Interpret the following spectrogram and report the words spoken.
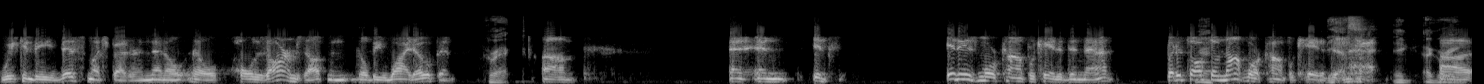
we can be this much better, and then he'll he'll hold his arms up and they'll be wide open. Correct. Um, and and it's it is more complicated than that, but it's also yeah. not more complicated yes. than that. Agree. Uh,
